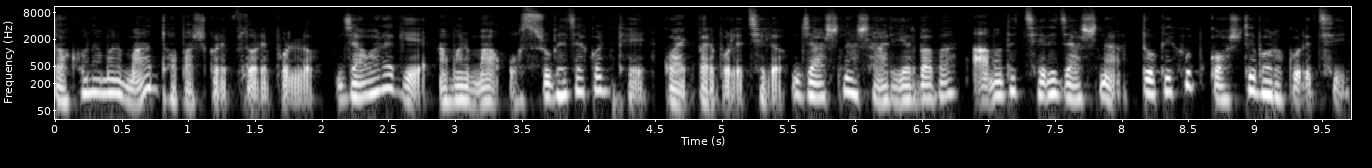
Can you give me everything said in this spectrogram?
তখন আমার মা ধপাস করে ফ্লোরে পড়ল। যাওয়ার আগে আমার মা অশ্রু ভেজা কণ্ঠে কয়েকবার বলেছিল, যাস না সারিয়ার বাবা, আমাদের ছেড়ে যাস না, তোকে খুব কষ্টে বড় করেছি।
